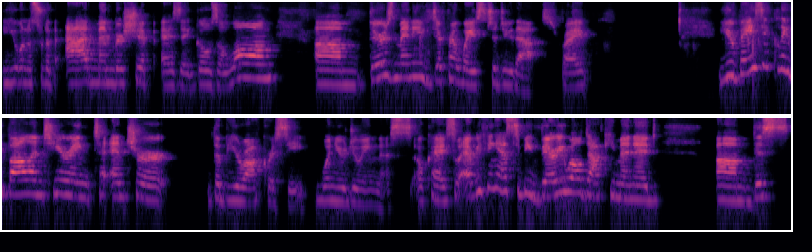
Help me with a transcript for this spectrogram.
you want to sort of add membership as it goes along? Um, there's many different ways to do that, right? You're basically volunteering to enter the bureaucracy when you're doing this, okay? So everything has to be very well documented um, this,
